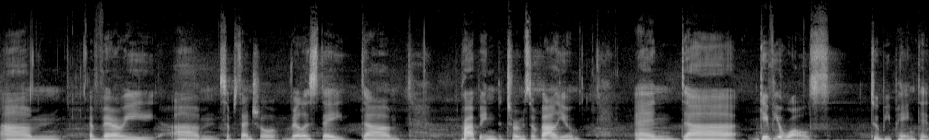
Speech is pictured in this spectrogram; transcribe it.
um, a very um, substantial real estate um, property in terms of value, and uh, give your walls to be painted,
